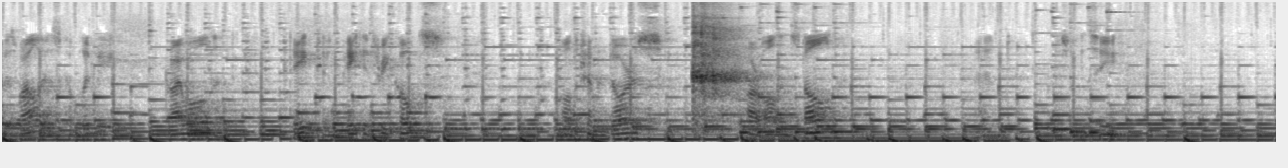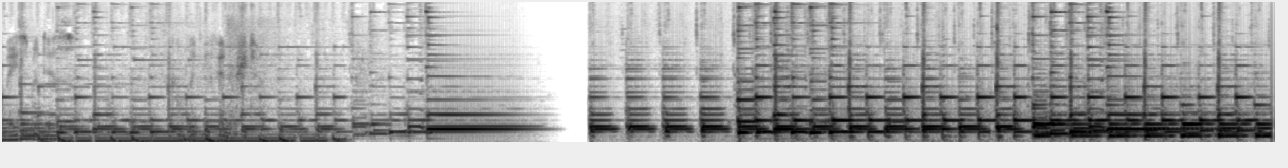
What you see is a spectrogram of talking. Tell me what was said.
basement as well is completely drywalled and taped and painted three coats. All the trim and doors are all installed.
